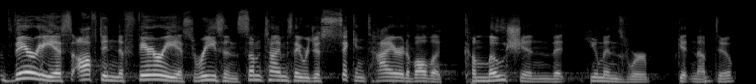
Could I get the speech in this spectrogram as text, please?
various, often nefarious reasons. Sometimes they were just sick and tired of all the commotion that humans were getting up to.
